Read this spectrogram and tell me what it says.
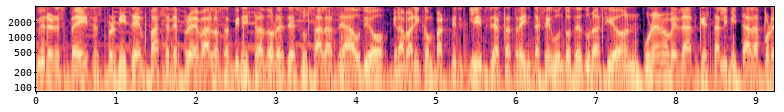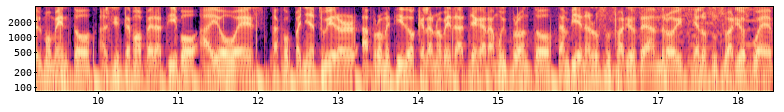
Twitter Spaces permite en fase de prueba a los administradores de sus salas de audio grabar y compartir clips de hasta 30 segundos de duración, una novedad que está limitada por el momento al sistema operativo iOS. La compañía Twitter ha prometido que la novedad llegará muy pronto también a los usuarios de Android y a los usuarios web.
